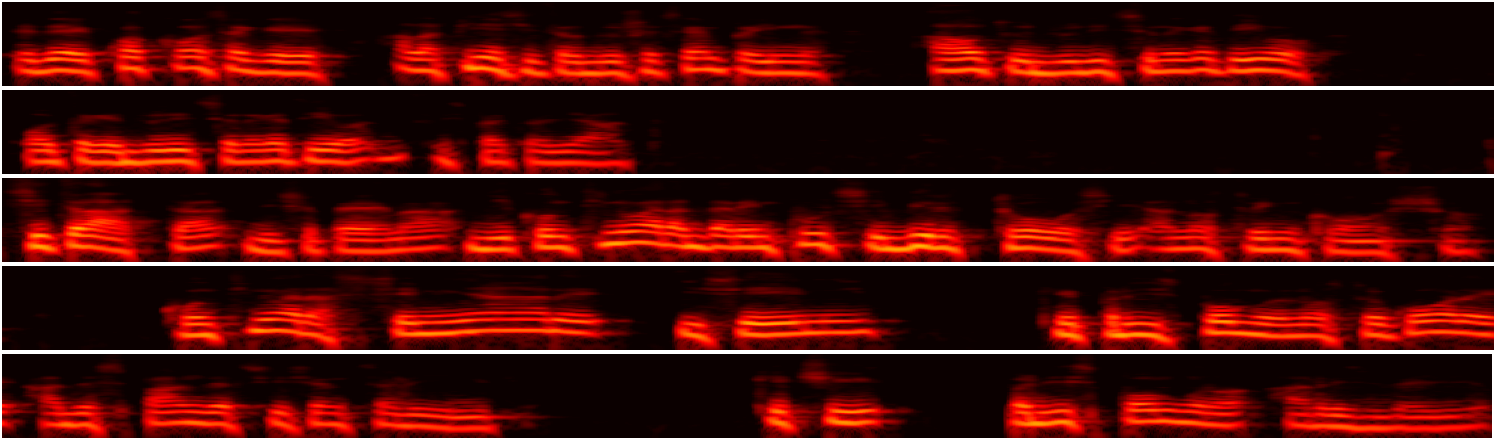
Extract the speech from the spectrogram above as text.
ed è qualcosa che alla fine si traduce sempre in autogiudizio negativo, oltre che giudizio negativo rispetto agli altri. Si tratta, dice Pema, di continuare a dare impulsi virtuosi al nostro inconscio, continuare a seminare i semi che predispongono il nostro cuore ad espandersi senza limiti, che ci predispongono al risveglio.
